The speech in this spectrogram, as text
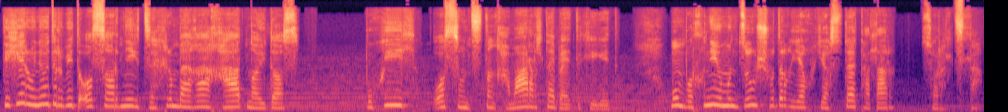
Тэгэхээр өнөөдөр бид улс орныг захиран байгаа хаад ноёдоос бүхий л улс үндэстэн хамааралтай байдаг хийгээд мөн бурхны өмнө зөв шударга явах ёстой талаар суралцлаа.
